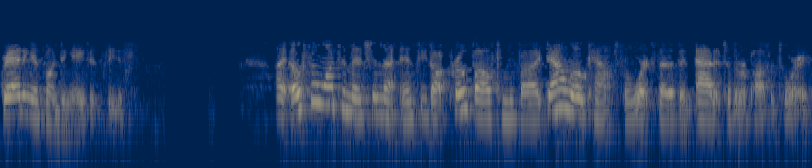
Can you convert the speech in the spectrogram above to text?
granting and funding agencies. I also want to mention that NC-DOC profiles can provide download counts for works that have been added to the repository.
